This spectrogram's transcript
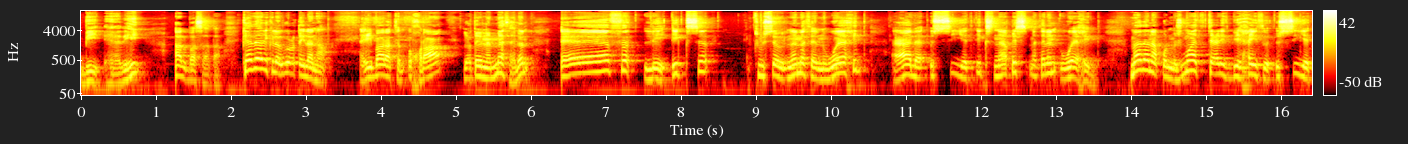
بهذه البساطة. كذلك لو يعطي لنا عبارة أخرى يعطي لنا مثلا f لx تساوي لنا مثلا واحد على أسية x ناقص مثلا واحد. ماذا نقول؟ مجموعة التعريف بحيث أسية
